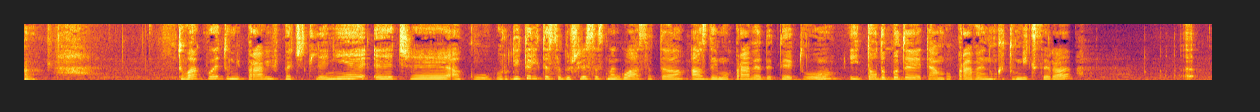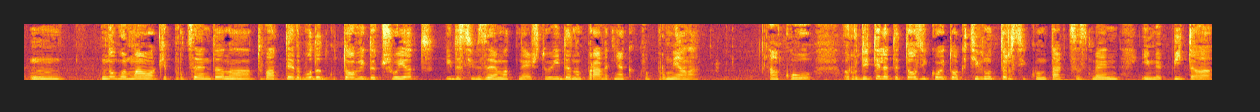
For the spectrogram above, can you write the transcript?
това, което ми прави впечатление е, че ако родителите са дошли с нагласата аз да им оправя детето и то да бъде там поправено като миксера, е, много е малък е процента на това те да бъдат готови да чуят и да си вземат нещо и да направят някаква промяна. Ако родителят е този, който активно търси контакт с мен и ме пита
